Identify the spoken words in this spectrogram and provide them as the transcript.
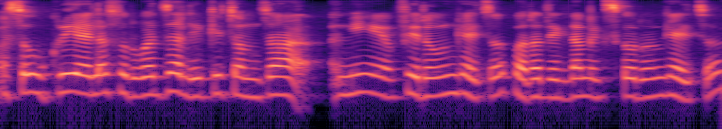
असं उकळी यायला सुरुवात झाली की चमचानी फिरवून घ्यायचं परत एकदा मिक्स करून घ्यायचं.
